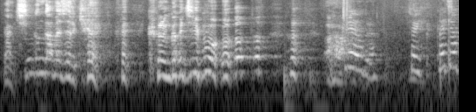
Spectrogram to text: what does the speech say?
그냥 친근감에서 이렇게 그런 거지 뭐. 그래요, 그럼. 저희 가죠.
